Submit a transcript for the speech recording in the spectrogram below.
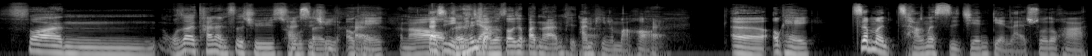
算，我在台南市区出生。市区 OK，然后但是你们很小的时候就搬到安平，安平了嘛？哈，哎、呃，OK，这么长的时间点来说的话，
